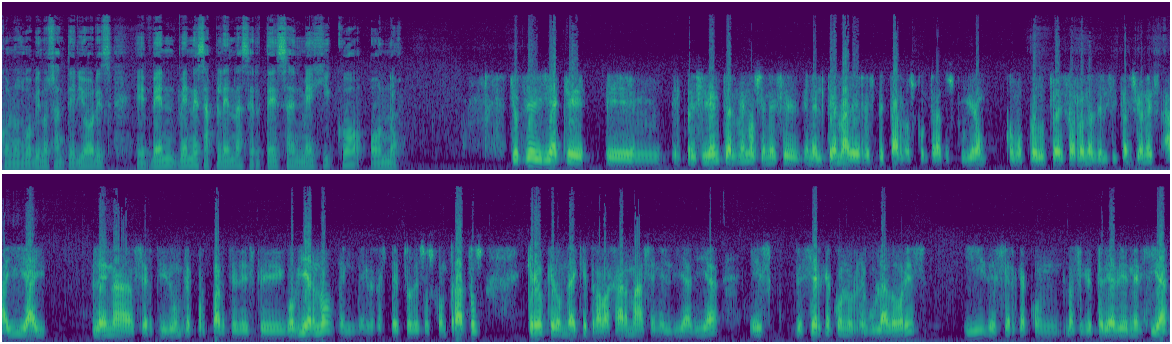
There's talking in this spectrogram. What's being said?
con los gobiernos anteriores? Eh, ¿ven, ¿Ven esa plena certeza en México o no? Yo te diría que eh, el presidente, al menos en ese en el tema de respetar los contratos que hubieron como producto de esas rondas de licitaciones, ahí hay plena certidumbre por parte de este gobierno en, el respeto de esos contratos. Creo que donde hay que trabajar más en el día a día es de cerca con los reguladores y de cerca con la Secretaría de Energía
